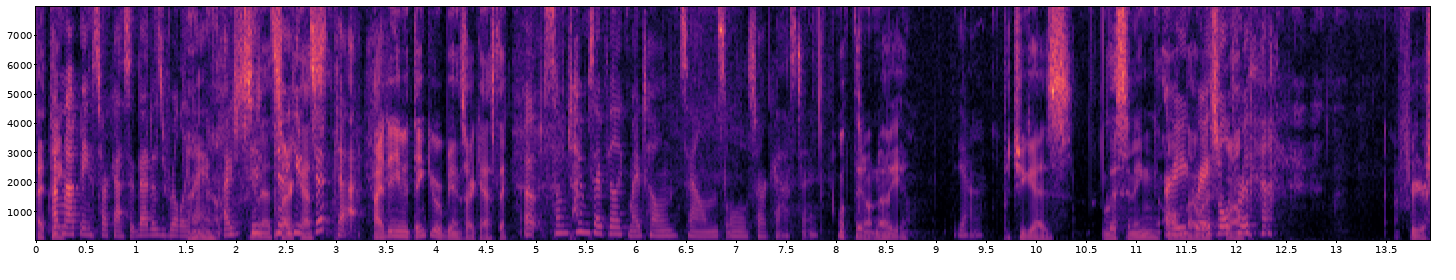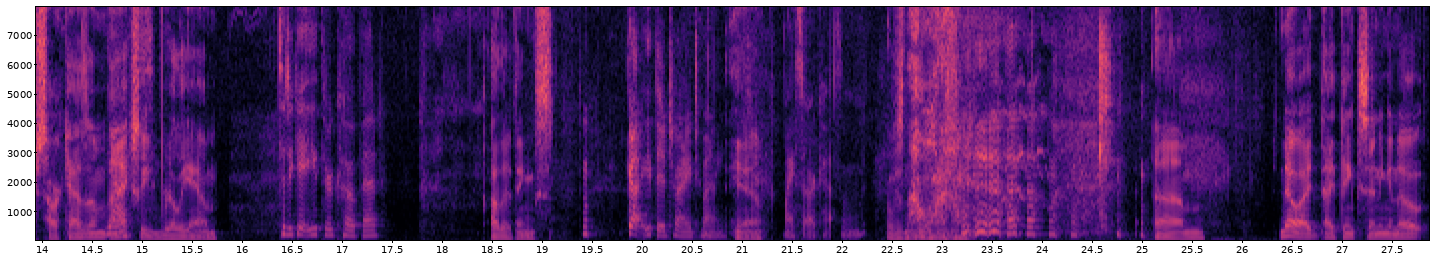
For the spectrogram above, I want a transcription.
I I'm not being sarcastic. That is really I nice. know. I just See, didn't know you did that. I didn't even think you were being sarcastic. Oh, sometimes I feel like my tone sounds a little sarcastic. Well, if they don't know you, Yeah. but you guys listening Are all you know grateful us well for that? for your sarcasm. I actually really am. Did it get you through COVID? Other things, Got you through 2020. yeah, My sarcasm. it was not one of them. um, no, I I think sending a note,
